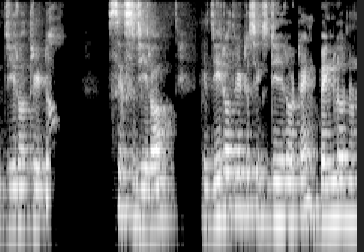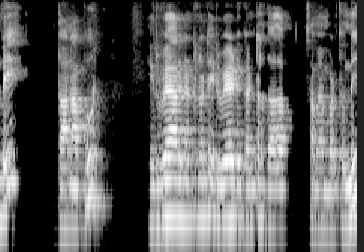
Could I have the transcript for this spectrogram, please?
Zero three two six zero. Zero three two six zero train Bengaluru నుండి దానాపూర్. ఇరవై ఆరు గంటలు అంటే ఇరవై ఏడు గంటలు దాదాపు సమయం పడుతుంది.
